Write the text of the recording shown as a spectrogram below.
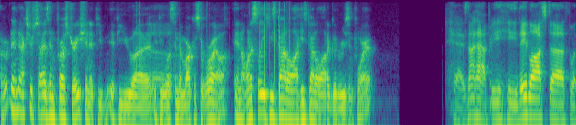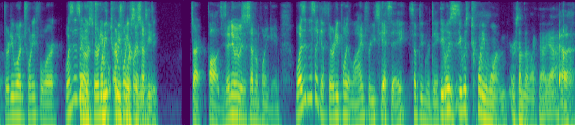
an exercise in frustration if you if you uh, uh, if you listen to Marcus Arroyo. And honestly, he's got a lot he's got a lot of good reason for it. Yeah, he's not happy. He they lost uh what 31-24. Wasn't this like no, a 30 20, 24 17? Sorry, apologies. I knew it was a seven point game. Wasn't this like a 30 point line for UTSA? Something ridiculous. It was it was 21 or something like that, yeah. Uh,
